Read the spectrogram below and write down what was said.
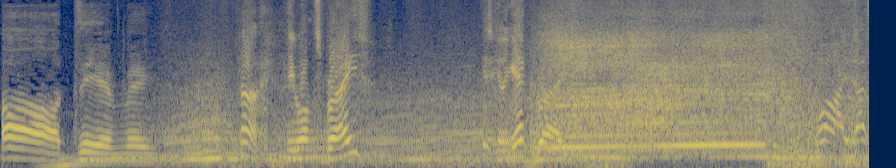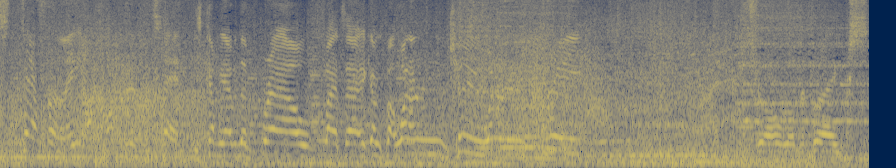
oh dear me. Right, he wants brave. He's going to get brave. Right, that's definitely 110. He's coming over the brow, flat out. He comes back 102, 103. Control on the brakes.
